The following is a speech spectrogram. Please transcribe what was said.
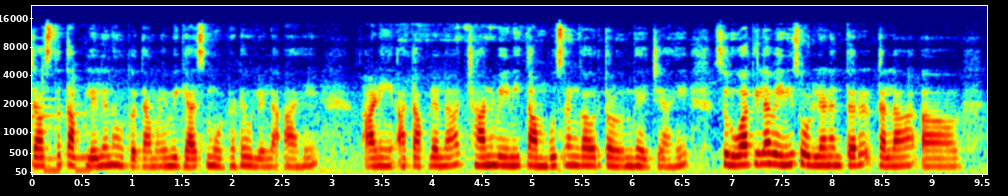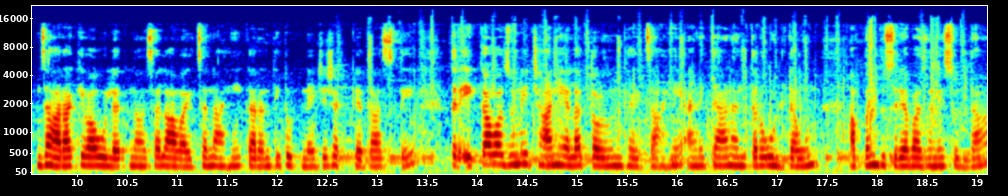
जास्त तापलेलं नव्हतं त्यामुळे मी गॅस मोठा ठेवलेला आहे. आणि आता आपल्याला छान वेणी तांबूस रंगावर तळून घ्यायची आहे. सुरुवातीला वेणी सोडल्यानंतर त्याला झारा किंवा उलटणं असं लावायचं नाही कारण ती तुटण्याची शक्यता असते. तर एका बाजूने छान याला तळून घ्यायचं आहे आणि त्यानंतर उलटवून आपण दुसऱ्या बाजूने सुद्धा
